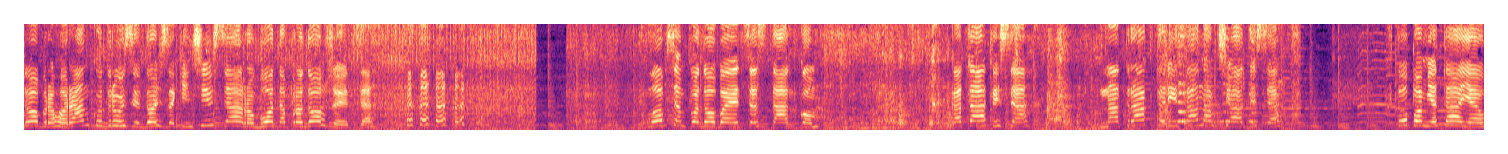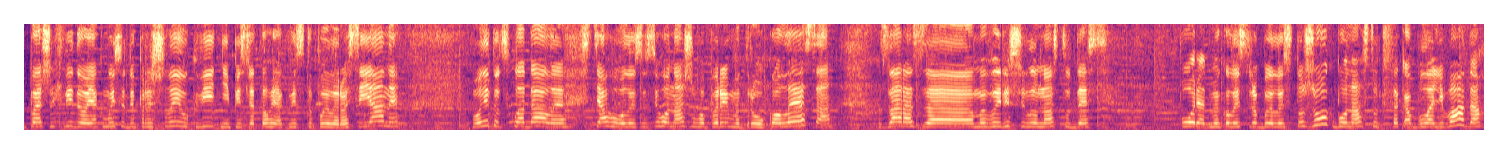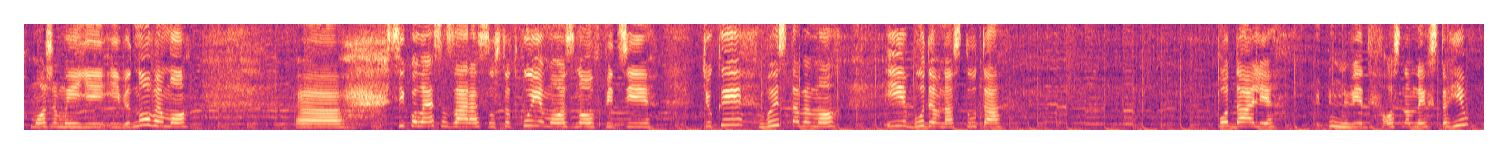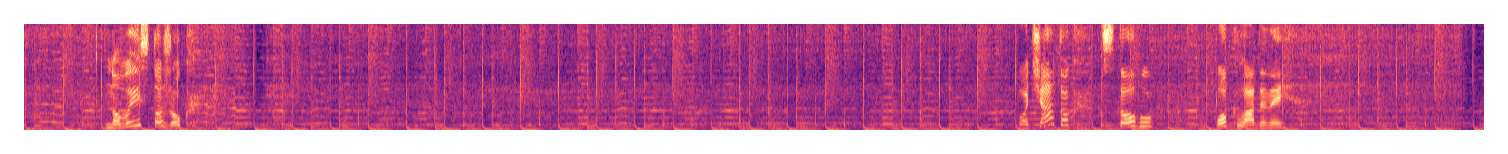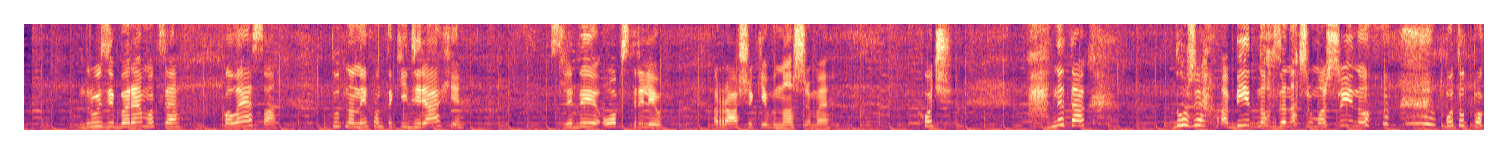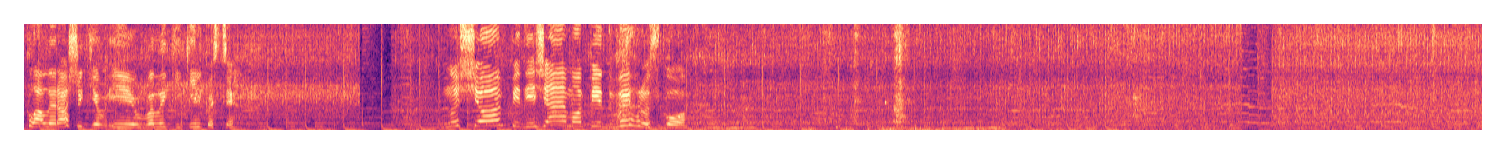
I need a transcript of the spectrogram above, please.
Доброго ранку, друзі! Дощ закінчився, робота продовжується. Хлопцям подобається з татком кататися на тракторі та навчатися. Хто пам'ятає у перших відео, як ми сюди прийшли у квітні після того, як відступили росіяни, вони тут складали, стягували з усього нашого периметру колеса. Зараз е, ми вирішили, у нас тут десь поряд ми колись робили стожок, бо у нас тут така була лівада, може ми її і відновимо. Е, ці колеса зараз устаткуємо знов під ці тюки, виставимо і буде в нас тут подалі від основних стогів новий стожок. Початок стогу покладений. Друзі, беремо це колеса. Тут на них он такі діряхи, сліди обстрілів рашиків нашими. Хоч не так дуже обідно за нашу машину, бо тут поклали рашиків і в великій кількості. Ну що, під'їжджаємо під вигрузку.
